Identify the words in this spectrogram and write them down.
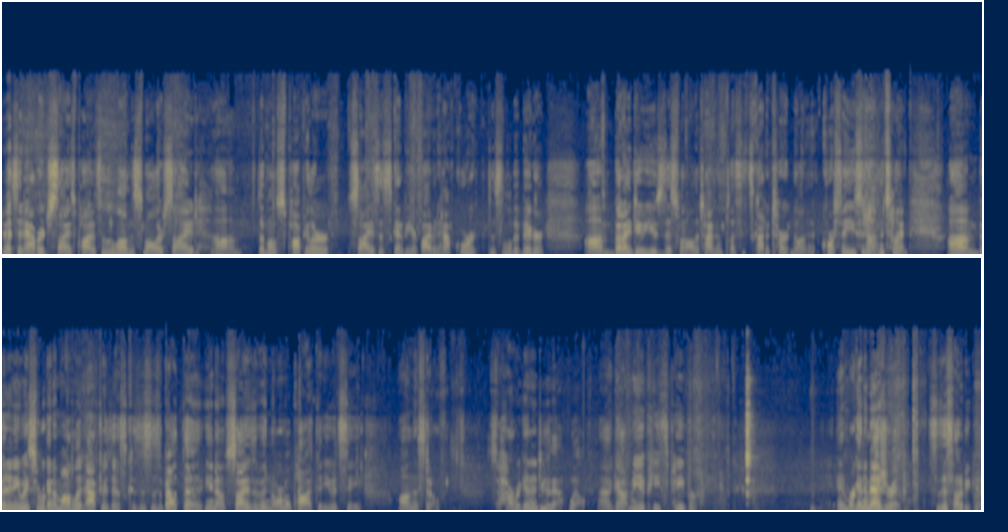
it's an average size pot. It's a little on the smaller side. Um, the most popular size is going to be your five and a half quart. This is a little bit bigger. Um, but I do use this one all the time. And plus it's got a tartan on it. Of course I use it all the time. Um, but anyway, so we're going to model it after this because this is about the, you know, size of a normal pot that you would see on the stove. So how are we going to do that? Well, I got me a piece of paper and we're going to measure it. So this ought to be good.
